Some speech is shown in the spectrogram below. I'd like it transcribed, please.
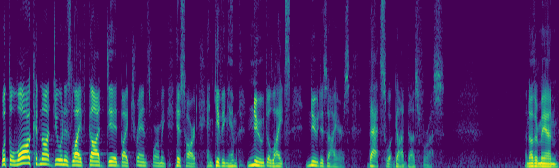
What the law could not do in his life, God did by transforming his heart and giving him new delights, new desires. That's what God does for us. Another man,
